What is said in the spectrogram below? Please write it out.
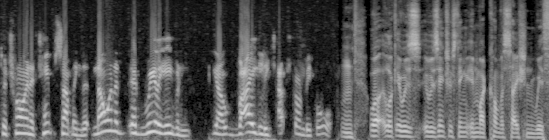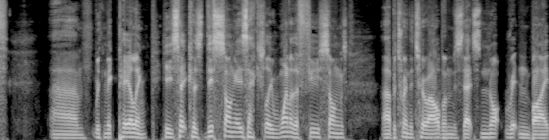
to try and attempt something that no one had, had really even you know vaguely touched on before. Mm. Well, look, it was it was interesting in my conversation with. Um, with Mick Pealing, he said because this song is actually one of the few songs uh, between the two albums that's not written by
